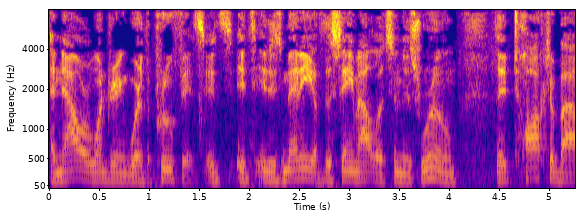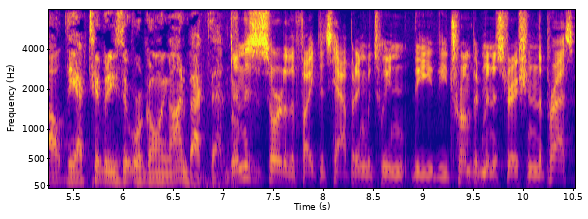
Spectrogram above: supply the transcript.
and now are wondering where the proof is. It's, it's, it is many of the same outlets in this room that talked about the activities that were going on back then. And this is sort of the fight that's happening between the, the Trump administration and the press.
